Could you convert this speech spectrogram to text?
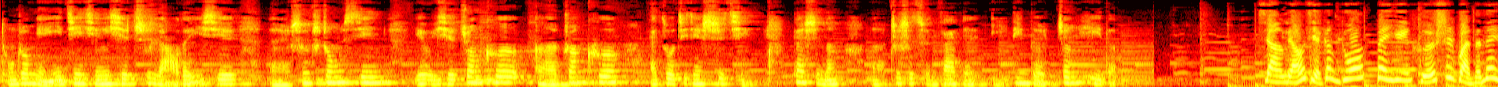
同种免疫进行一些治疗的一些嗯生殖中心，也有一些专科呃专科来做这件事情。但是呢，呃这是存在的一定的争议的。想了解更多备孕和试管的内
